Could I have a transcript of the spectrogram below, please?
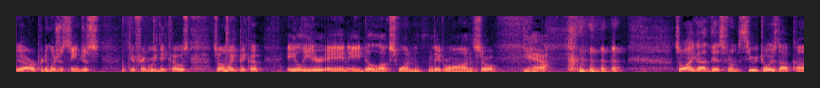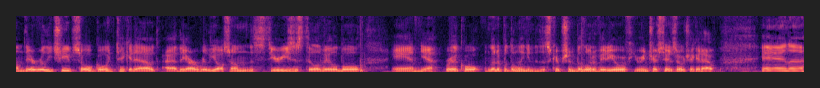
are pretty much the same, just different redecos. So I might pick up a Leader and a Deluxe one later on. So yeah. So I got this from SirToys.com. They're really cheap, so go and check it out. Uh, they are really awesome. The series is still available. And yeah, really cool. I'm going to put the link in the description below the video if you're interested, so check it out. And uh,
